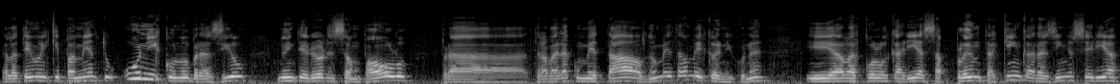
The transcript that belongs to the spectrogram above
Ela tem um equipamento único no Brasil, no interior de São Paulo, para trabalhar com metal, no metal mecânico, né? E ela colocaria essa planta aqui em Carazinho, seria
